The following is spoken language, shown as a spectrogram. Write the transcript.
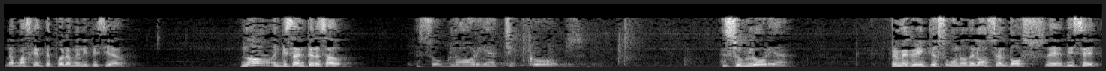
la más gente fuera beneficiada? No, ¿en qué estaba interesado? En su gloria, chicos. En su gloria. 1 Corintios 1 del 11 al 12 dice,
